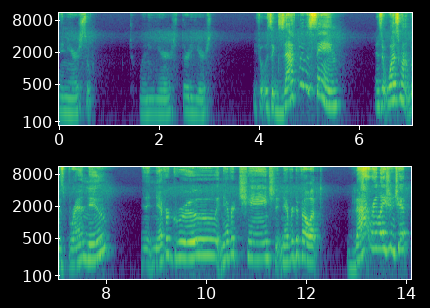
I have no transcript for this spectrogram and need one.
10 years, so 20 years, 30 years, if it was exactly the same as it was when it was brand new and it never grew, it never changed, it never developed, that relationship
